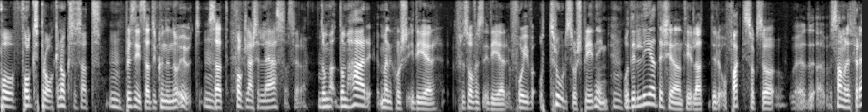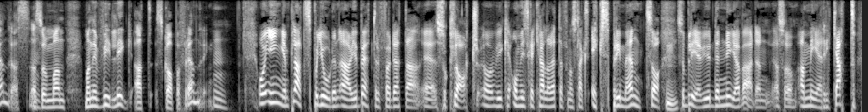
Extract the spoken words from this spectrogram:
på folkspråken också så att mm, Precis, så att du kunde nå ut. Så att folk lär sig läsa och så vidare. De, de här människors idéer, filosofens idéer, får ju otroligt stor spridning. Och det leder sedan till att det, och faktiskt också eh, samhället förändras. Alltså man, man är villig att skapa förändring. Och ingen plats på jorden är ju bättre för detta eh, såklart. Vi om vi ska kalla detta för någon slags experiment så, Mm. så blev ju den nya världen, alltså Amerikat.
